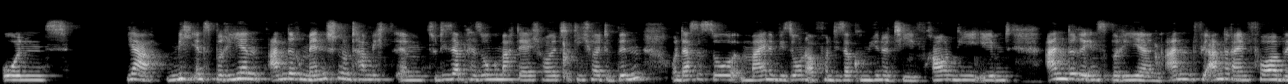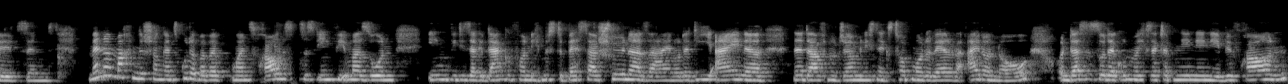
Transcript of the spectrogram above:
und ja, mich inspirieren andere Menschen und haben mich ähm, zu dieser Person gemacht, der ich heute, die ich heute bin. Und das ist so meine Vision auch von dieser Community. Frauen, die eben andere inspirieren, an, für andere ein Vorbild sind. Männer machen das schon ganz gut, aber bei uns Frauen ist das irgendwie immer so ein, irgendwie dieser Gedanke von, ich müsste besser, schöner sein oder die eine, ne, darf nur Germany's Next Topmodel werden oder I don't know. Und das ist so der Grund, warum ich gesagt habe, nee, nee, nee, wir Frauen,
